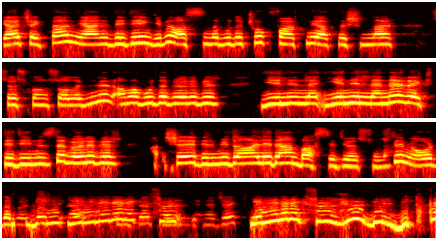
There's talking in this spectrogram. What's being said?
Gerçekten yani dediğin gibi aslında burada çok farklı yaklaşımlar söz konusu olabilir ama burada böyle bir yenile, yenilenerek dediğinizde böyle bir şey bir müdahaleden bahsediyorsunuz değil mi? Orada böyle Yeni, yenilenerek söz, yenilenerek sözcü bir dikte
